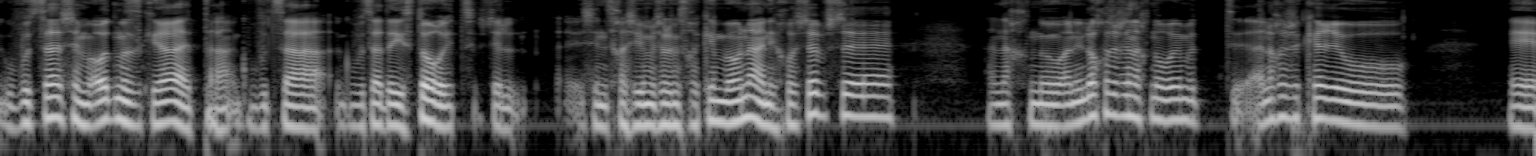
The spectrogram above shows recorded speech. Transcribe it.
קבוצה שמאוד מזכירה את הקבוצה, קבוצה די היסטורית של, שניצחה 73 משחקים בעונה, אני חושב שאנחנו, אני לא חושב שאנחנו רואים את, אני לא חושב שקרי הוא אה,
